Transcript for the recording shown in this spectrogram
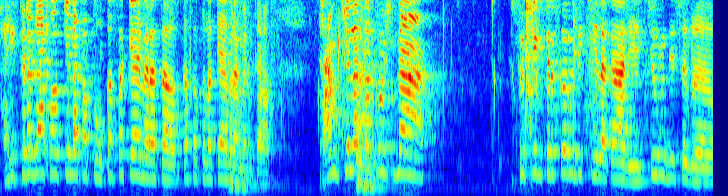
हा इकडे दाखव केला का तू? कसा कॅमेरा चालवत कसा तुला कॅमेरामॅन करा थांब केला का कृष्णा? शूटिंग तर करू दे केला का आधी? चिरू दे सगळं.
